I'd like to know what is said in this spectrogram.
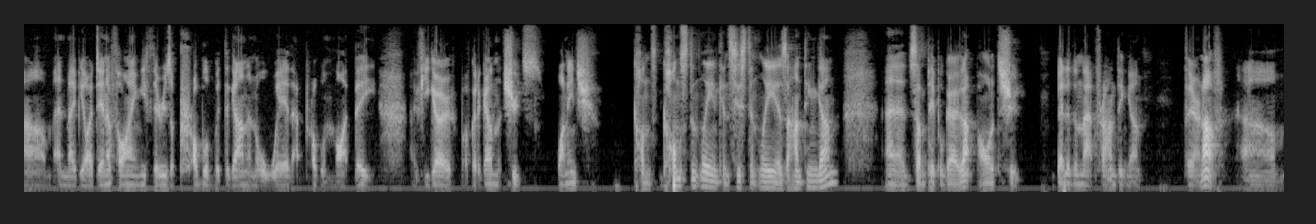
um, and maybe identifying if there is a problem with the gun and or where that problem might be. If you go, I've got a gun that shoots one inch con- constantly and consistently as a hunting gun, and some people go, I want it to shoot better than that for a hunting gun. Fair enough. Um,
